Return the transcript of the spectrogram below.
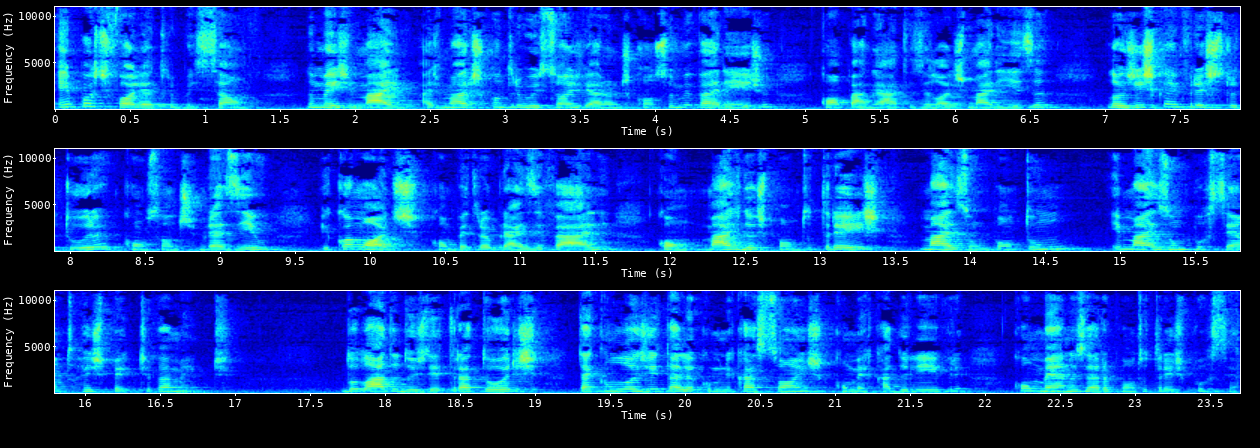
Em portfólio e atribuição, no mês de maio, as maiores contribuições vieram de consumo e varejo, com Alpargatas e Lojas Marisa, logística e infraestrutura, com Santos Brasil, e commodities, com Petrobras e Vale, com mais 2,3%, mais 1,1% e mais 1%, respectivamente. Do lado dos detratores, tecnologia e telecomunicações, com Mercado Livre, com menos 0,3%.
